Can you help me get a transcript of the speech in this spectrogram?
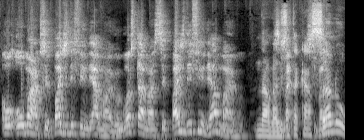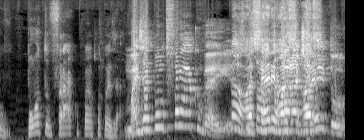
Ô, ô Marco, você pode defender a Marvel. Eu gosto da Marvel, você pode defender a Marvel. Não, mas você, você vai, tá caçando vai... ponto fraco pra, pra coisa. Mas é ponto fraco, velho. Não, a série. A, direito,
